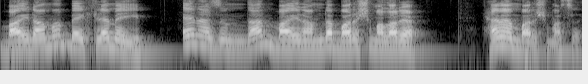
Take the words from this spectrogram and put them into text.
bayramı beklemeyip en azından bayramda barışmaları, hemen barışması.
